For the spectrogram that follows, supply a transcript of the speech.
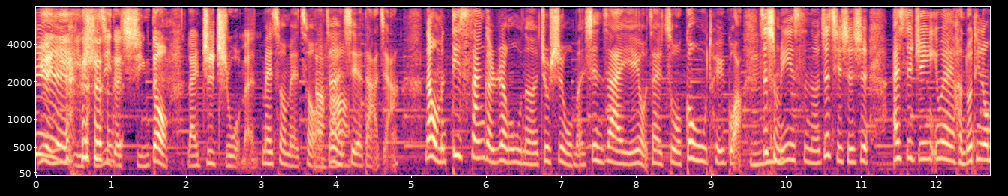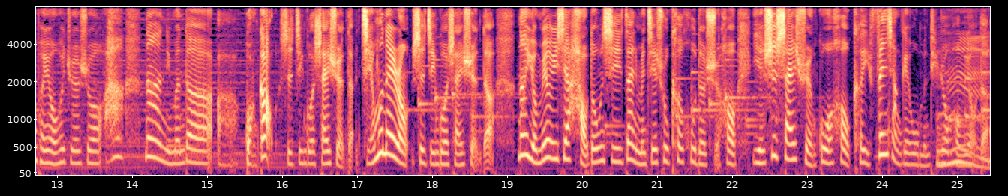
愿意以实际的行动来支持我们。没错，没错，真的很谢谢大家。那我们第三个任务呢，就是我们现在也有在做购物推广，这什么意思呢？这其实是 ICG，因为很多听众朋友会觉得说啊，那你们的呃广告是经过筛选的，节目内容是经过筛选的，那有没有一些好东西在你们接触客户的时候，也是筛选过后可以分享给我们听众朋友的？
